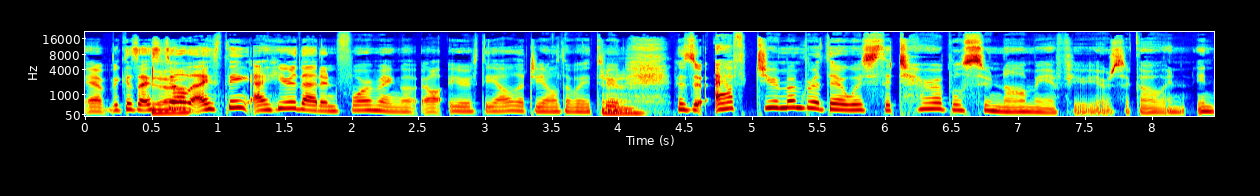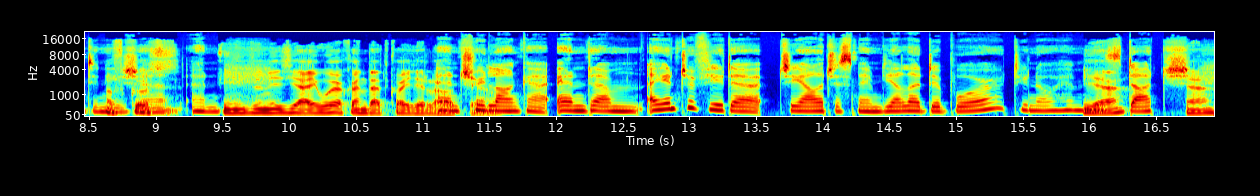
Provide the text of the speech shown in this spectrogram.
yeah, because I yeah. still I think I hear that informing uh, your theology all the way through. Because yeah. after, do you remember there was the terrible tsunami a few years ago in Indonesia? Of course, and, in Indonesia, I work on that quite a lot. And Sri Lanka, and um, I interviewed a geologist named Jelle de Boer. Do you know him? Yeah. He's Dutch. Yeah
